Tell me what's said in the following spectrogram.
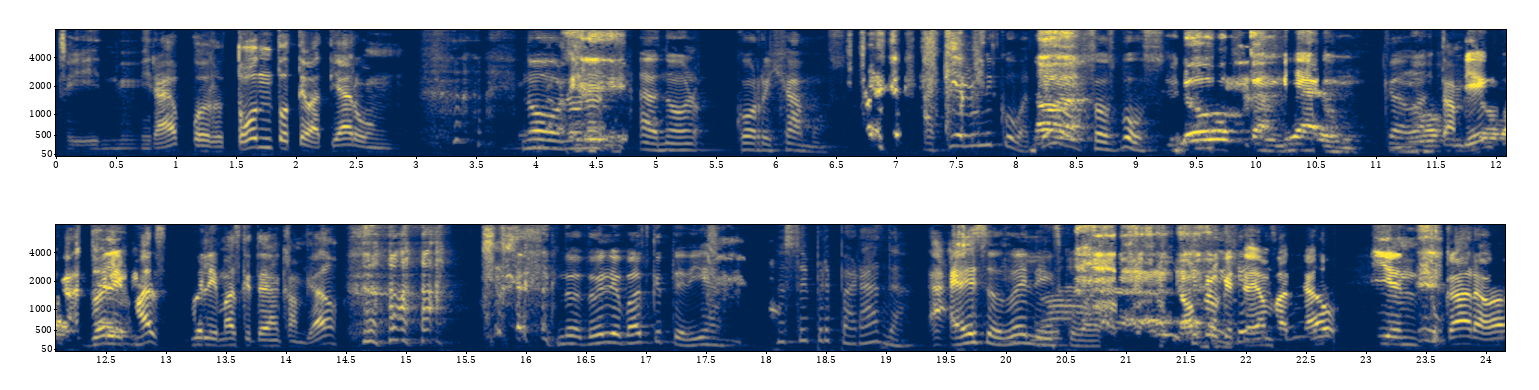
Sí, mira, por tonto te batearon. No, no, no. Ah, no, no. Corrijamos. Aquí el único bateo No. sos vos. Lo cambiaron. No, También lo ah, duele más, duele más que te hayan cambiado. No duele más que te digan. No estoy preparada. Ah, eso duele, Escobar. No, pero que te hayan bateado y en tu cara, ¿va?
